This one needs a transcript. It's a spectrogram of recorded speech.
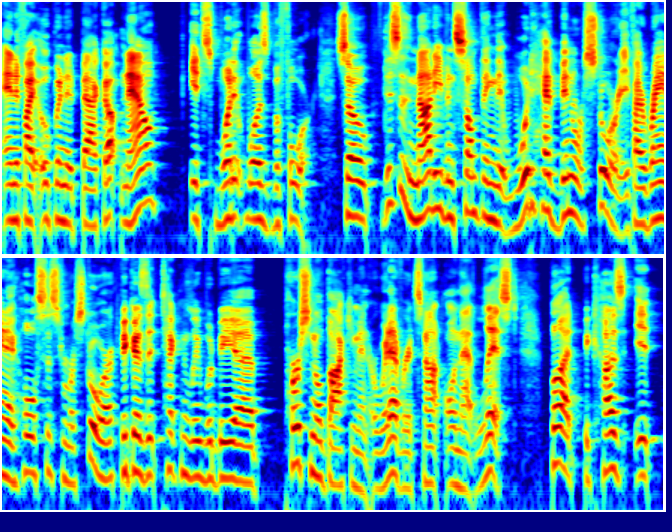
And if I open it back up now, it's what it was before. So this is not even something that would have been restored if I ran a whole system restore because it technically would be a personal document or whatever. It's not on that list. But because it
